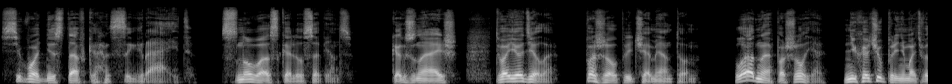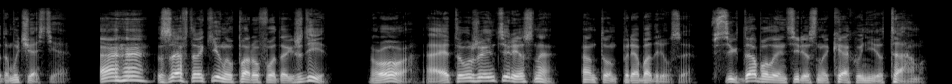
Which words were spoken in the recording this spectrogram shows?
Сегодня ставка сыграет. Снова оскалился Венц. Как знаешь. Твое дело. Пожал плечами Антон. Ладно, пошел я. Не хочу принимать в этом участие. Ага, завтра кину пару фоток, жди. «О, а это уже интересно!» Антон приободрился. «Всегда было интересно, как у нее там».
